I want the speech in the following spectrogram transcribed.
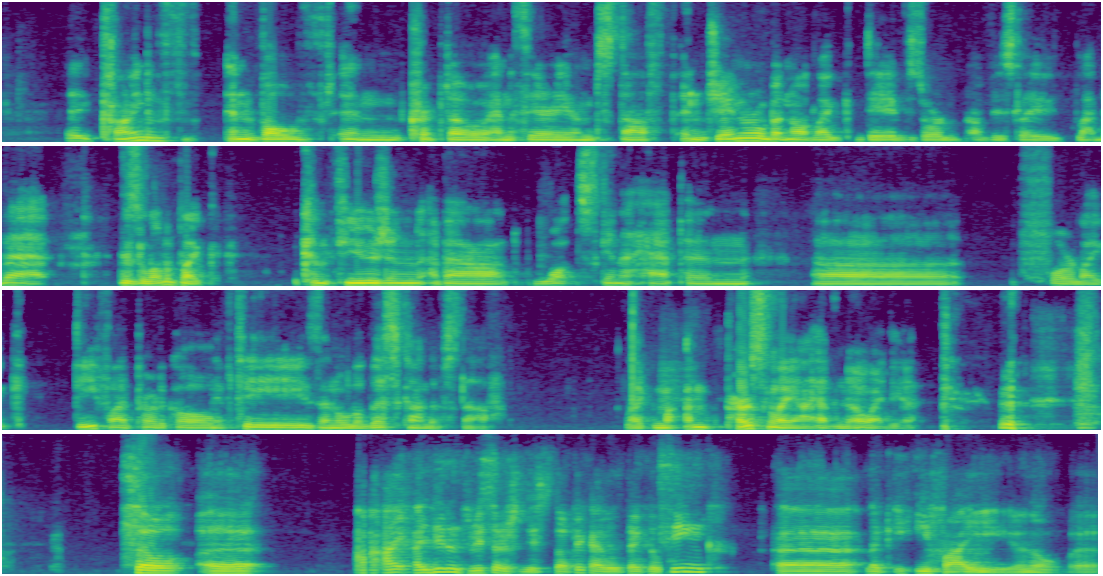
kind of involved in crypto and Ethereum stuff in general, but not like devs or obviously like that. There's a lot of like confusion about what's going to happen uh, for like DeFi protocol, NFTs, and all of this kind of stuff. Like my, personally, I have no idea. so uh, I, I didn't research this topic. I will take a think. Uh, like if I, you know, uh,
